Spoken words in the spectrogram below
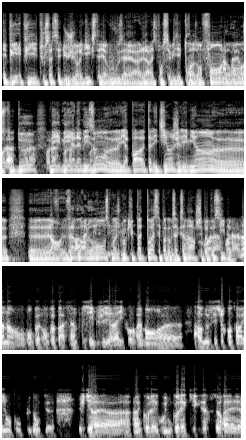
Et puis et puis tout ça c'est du juridique, c'est-à-dire que vous, vous avez la responsabilité de trois enfants, Après, Laurence voilà, de deux, voilà, voilà, mais mais à la maison il euh, y a pas t'as les tiens, j'ai les miens, euh, non, va voir Laurence, moi je m'occupe pas de toi, c'est pas comme ça que ça marche, c'est pas possible. Non non, on peut on peut pas, c'est impossible. Je dirais il faut vraiment. Alors nous c'est sûr qu'on travaille en couple, donc je dirais un, un, collègue ou une collègue qui exercerait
